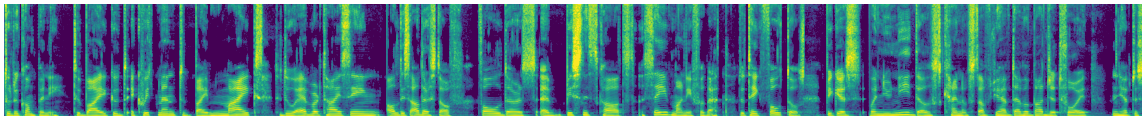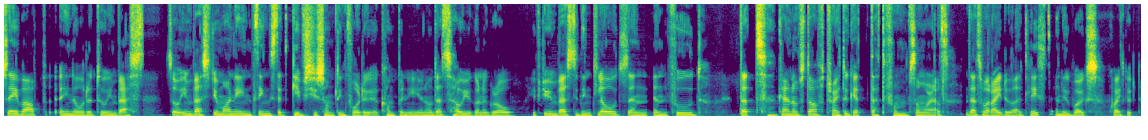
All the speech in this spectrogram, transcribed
to the company to buy good equipment, to buy mics, to do advertising, all this other stuff, folders, uh, business cards. Save money for that to take photos. Because when you need those kind of stuff, you have to have a budget for it and you have to save up in order to invest. So invest your money in things that gives you something for the company. You know that's how you're gonna grow. If you invest it in clothes and, and food, that kind of stuff, try to get that from somewhere else. That's what I do at least, and it works quite good.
